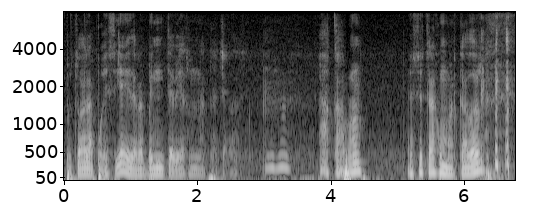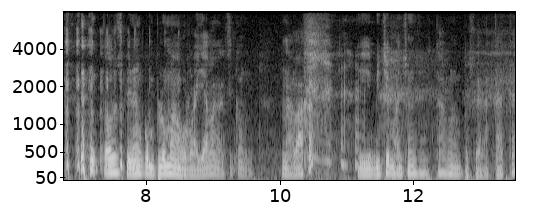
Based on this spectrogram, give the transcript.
pues toda la poesía y de repente veías una tachada Ah, cabrón. Este trajo un marcador. Todos escribían con pluma o rayaban así con navaja. Y biche manchón, cabrón, pues era caca.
